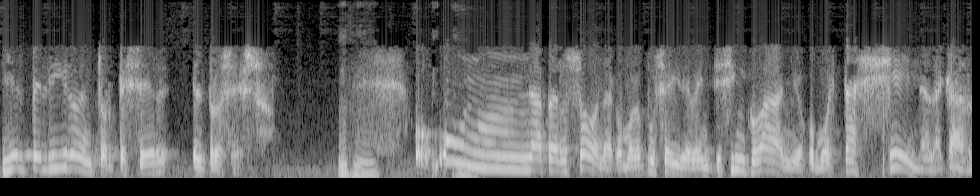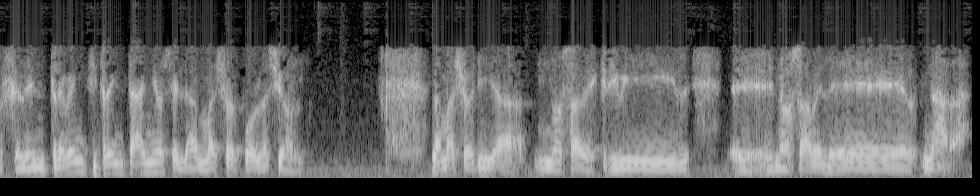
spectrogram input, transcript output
y el peligro de entorpecer el proceso. Una persona, como lo puse ahí, de 25 años, como está llena la cárcel, entre 20 y 30 años es la mayor población. La mayoría no sabe escribir, eh, no sabe leer, nada.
